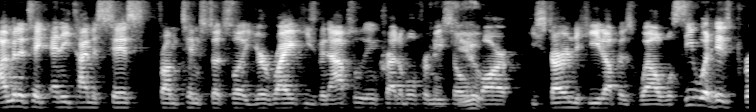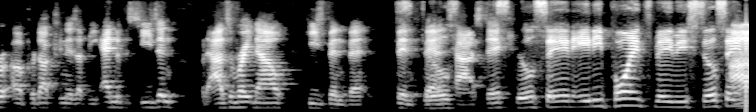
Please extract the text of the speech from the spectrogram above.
I'm going to take anytime assists from Tim Stützle. You're right. He's been absolutely incredible for me Thank so you. far. He's starting to heat up as well. We'll see what his pr- uh, production is at the end of the season. But as of right now, he's been been Still- fantastic. Still saying 80 points, baby. Still saying 80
